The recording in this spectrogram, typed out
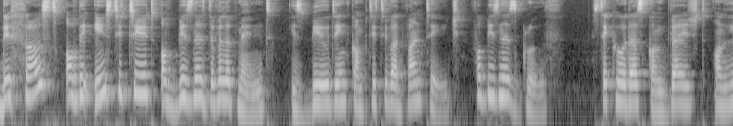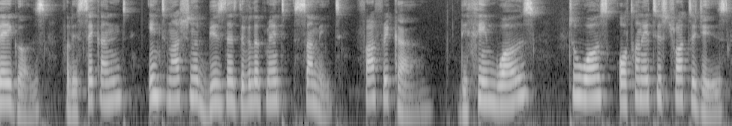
The thrust of the Institute of Business Development is building competitive advantage for business growth. Stakeholders converged on Lagos for the second International Business Development Summit for Africa. The theme was Towards Alternative Strategies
